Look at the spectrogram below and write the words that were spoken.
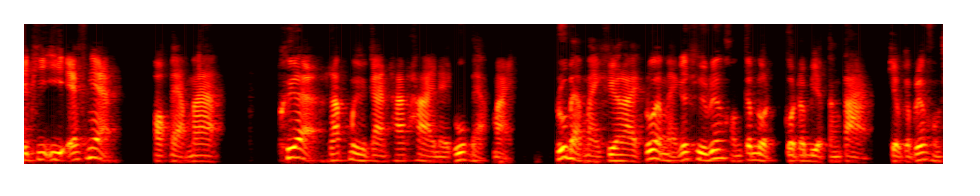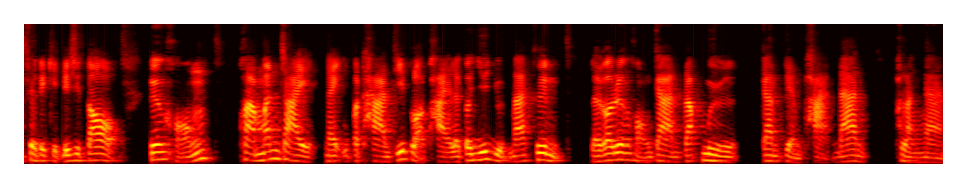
IPEF เนี่ยออกแบบมาเพื่อรับมือการท้าทายในรูปแบบใหม่ รูปแบบใหม่คืออะไร รูปแบบใหม่ก็คือเรื่องของกำหนดกฎระเบียบต่างๆ เกี่ยวกับเรื่องของเศรษฐกิจดิจิทัล เรื่องของความมั่นใจในอุปทานที่ปลอดภัยแล้วก็ยืดหยุ่นมากขึ้น แล้วก็เรื่องของการรับมือการเปลี่ยนผ่านด้านพลังงาน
